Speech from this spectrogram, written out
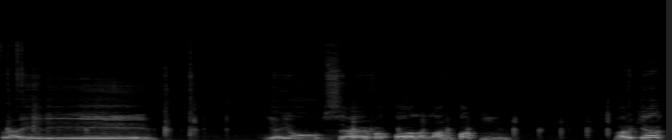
Pra ele... E aí eu observo a cola lá no copinho. Na hora que, a...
